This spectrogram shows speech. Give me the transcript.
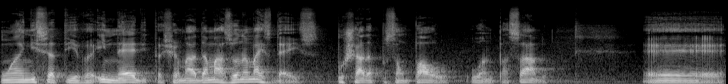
uma iniciativa inédita chamada Amazônia Mais 10, puxada por São Paulo o ano passado, é,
